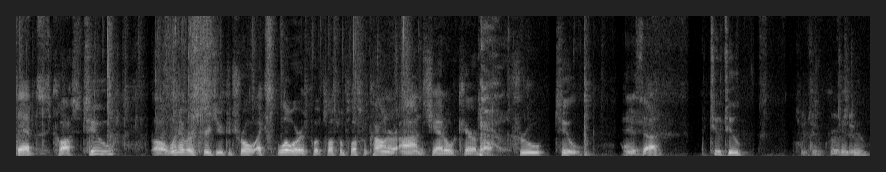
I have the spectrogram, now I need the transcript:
That costs two. Uh, whenever a creature you control explores, put plus one plus one counter on Shadowed Caravel. Crew two. And it's a 2 2. 2 2. Crew 2 2.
